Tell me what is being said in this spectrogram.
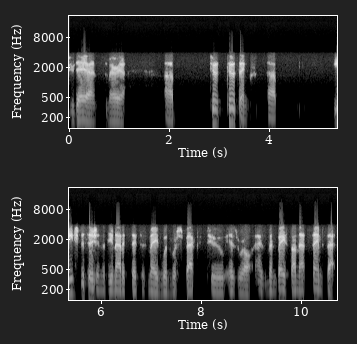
Judea and Samaria. two two things. each decision that the United States has made with respect to Israel has been based on that same set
